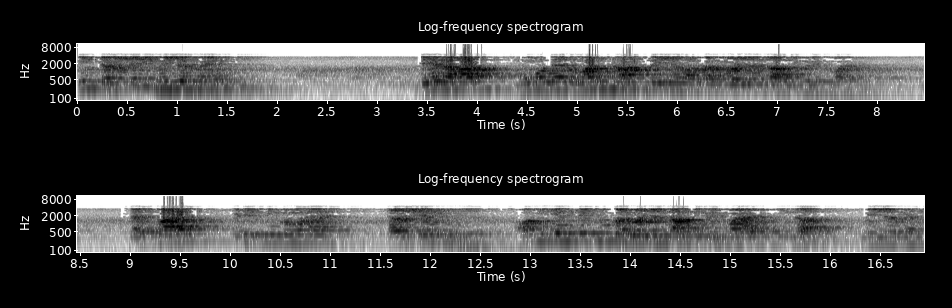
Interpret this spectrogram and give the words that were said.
in tertiary measurement there are more than one translation और कन्वर्जन आदमी को require that's why it is be known as tertiary measure और we can say two conversion आदमी required in the measurement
